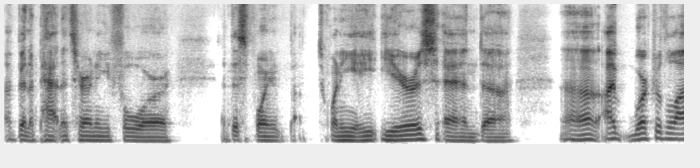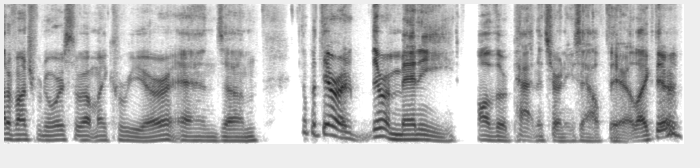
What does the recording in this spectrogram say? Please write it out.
I've been a patent attorney for at this point about 28 years, and uh, uh, I've worked with a lot of entrepreneurs throughout my career, and um, but there are there are many other patent attorneys out there. Like there are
